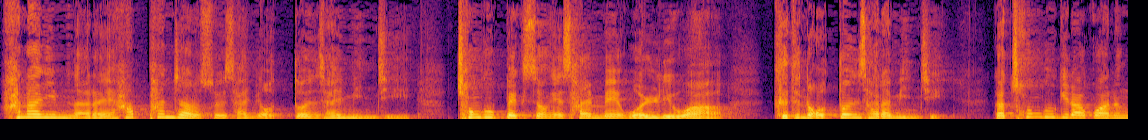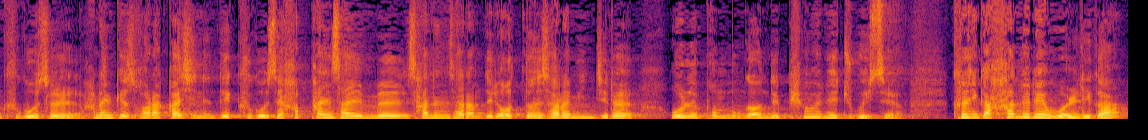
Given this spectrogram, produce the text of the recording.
하나님 나라의 합한 자로서의 삶이 어떤 삶인지 천국 백성의 삶의 원리와 그들은 어떤 사람인지 그러니까 천국이라고 하는 그곳을 하나님께서 허락하시는데 그곳에 합한 삶을 사는 사람들이 어떤 사람인지를 오늘 본문 가운데 표현해 주고 있어요. 그러니까 하늘의 원리가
